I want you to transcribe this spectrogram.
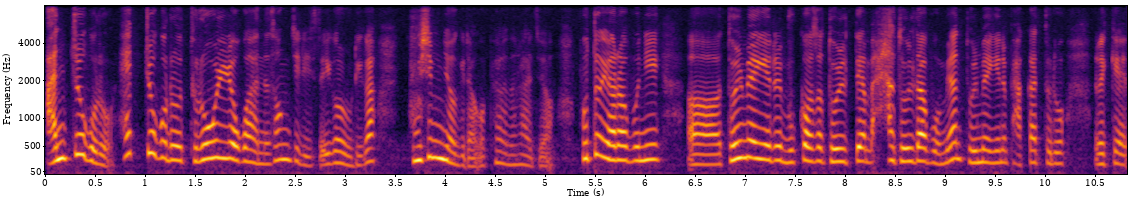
안쪽으로 핵 쪽으로 들어오려고 하는 성질이 있어요. 이걸 우리가 구심력이라고 표현을 하죠. 보통 여러분이 어, 돌멩이를 묶어서 돌 때 막 돌다 보면 돌멩이는 바깥으로 이렇게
